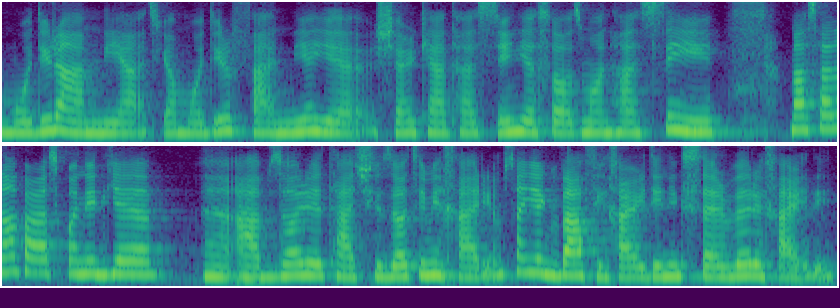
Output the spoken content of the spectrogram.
مدیر امنیت یا مدیر فنی یه شرکت هستین یه سازمان هستین مثلا فرض کنید یه ابزار تجهیزاتی می‌خرید. مثلا یک WAF ی خریدین یک سروری خریدین.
